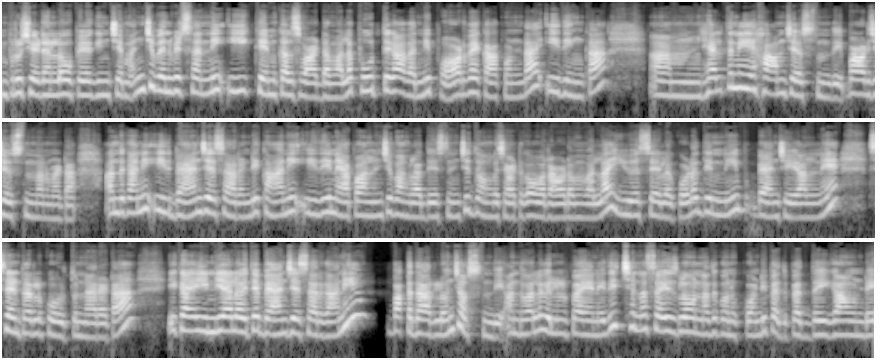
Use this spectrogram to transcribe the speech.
ఇంప్రూవ్ చేయడంలో ఉపయోగించే మంచి బెనిఫిట్స్ అన్నీ ఈ కెమికల్స్ వాడడం వల్ల పూర్తిగా అవన్నీ పోవడమే కాకుండా ఇది ఇంకా హెల్త్ని హామ్ చేస్తుంది పాడు చేస్తుంది అనమాట అందుకని ఇది బ్యాన్ చేశారండి. కానీ ఇది నేపాల్ నుంచి బంగ్లాదేశ్ నుంచి దొంగచాటుగా రావడం వల్ల యూఎస్ఏలో కూడా దీన్ని బ్యాన్ చేయాలనే సెంటర్లు కోరుతున్నారట. ఇక ఇండియాలో అయితే బ్యాన్ చేశారు కానీ పక్కదారిలోంచి వస్తుంది. అందువల్ల వెల్లుల్లిపాయ అనేది చిన్న సైజులో ఉన్నది కొనుక్కోండి. పెద్ద పెద్దగా ఉండే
